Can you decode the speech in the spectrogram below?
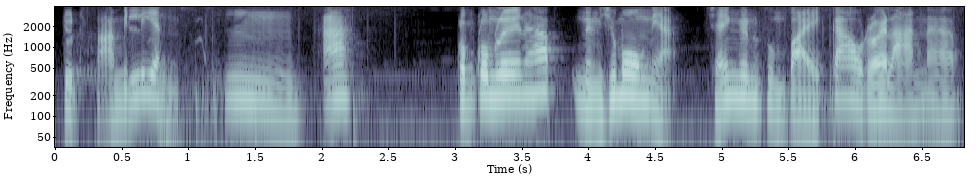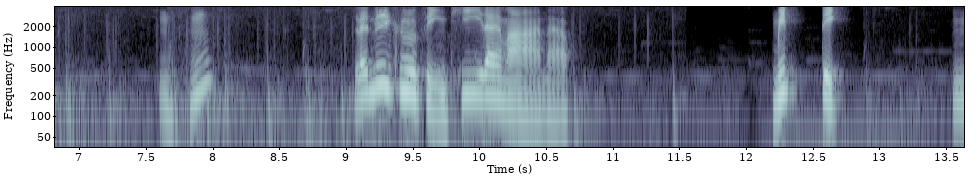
6.3 มิลเลียน อืม อะ กลมๆเลยนะครับ 1 ชั่วโมงเนี่ย ใช้เงินสุ่มไป 900 ล้านนะครับอือหือและนี่คือสิ่งที่ได้มานะครับ มิติก อื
